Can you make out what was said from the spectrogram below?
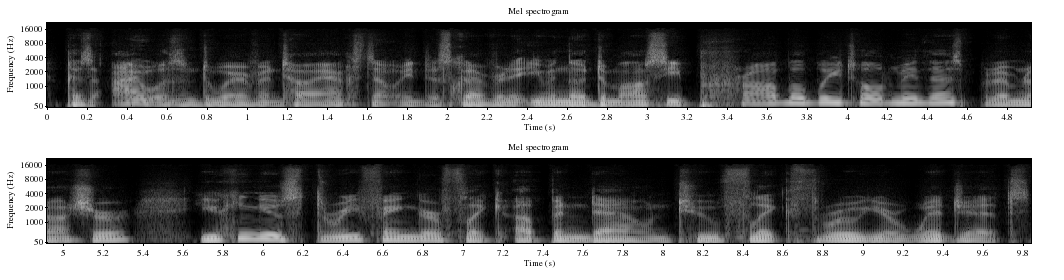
because I wasn't aware of it until I accidentally discovered it, even though Damashe probably told me this, but I'm not sure. You can use three finger flick up and down to flick through your widgets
